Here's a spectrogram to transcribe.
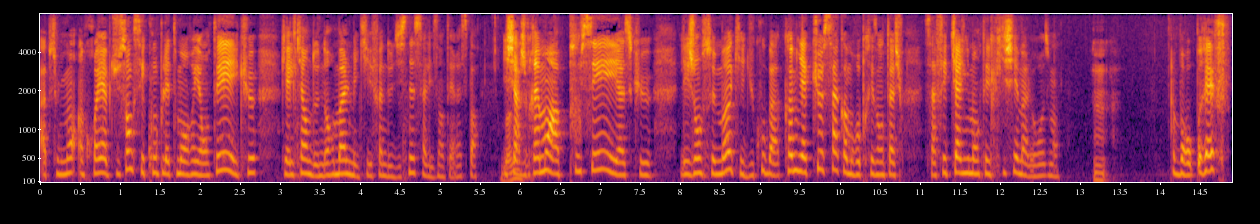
absolument incroyable. Tu sens que c'est complètement orienté et que quelqu'un de normal mais qui est fan de Disney, ça les intéresse pas. Ils Bah non. cherchent vraiment à pousser et à ce que les gens se moquent et du coup, bah, comme il y a que ça comme représentation, ça fait qu'alimenter le cliché malheureusement. Mm. Bon, bref.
